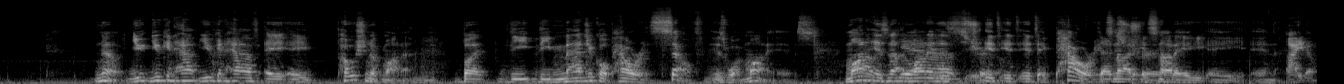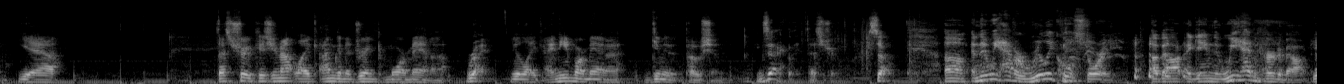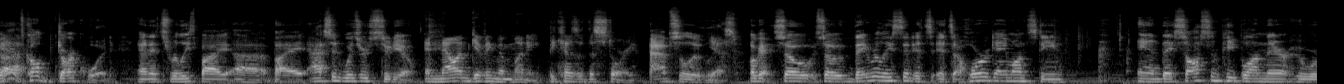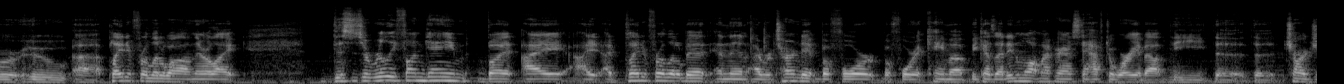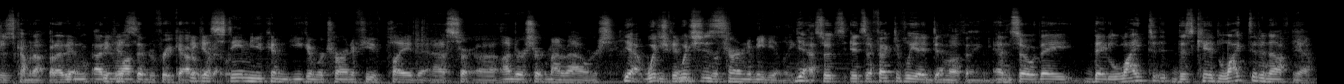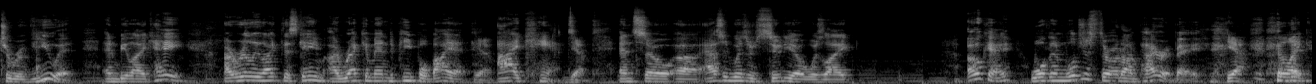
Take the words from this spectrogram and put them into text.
No, you, you can have you can have a, a potion of mana, Mm-hmm. But the the magical power itself is what mana is. Mana Oh, is not yeah, mana is true. it's it's it's a power. It's That's not it's not a, a an item. Yeah. That's true because you're not like I'm gonna drink more mana. Right. You're like I need more mana. Give me the potion. Exactly. That's true. So, um, and then we have a really cool story about a game that we hadn't heard about. Uh, Yeah. it's called Darkwood, and it's released by uh, by Acid Wizard Studio. And now I'm giving them money because of this story. Absolutely. Yes. Okay, so so they released it. It's it's a horror game on Steam, and they saw some people on there who were who uh, played it for a little while, and they were like. This is a really fun game, but I, I I played it for a little bit and then I returned it before before it came up because I didn't want my parents to have to worry about the the, the charges coming up, but I didn't I didn't because- want them to freak out Because. Steam, you can you can return if you've played a cer- uh, under a certain amount of hours. Yeah, which- you can which is- return it immediately. Yeah, so it's it's effectively a demo thing, and so they they liked this kid liked it enough Yeah. to review it and be like, hey. I really like this game. I recommend people buy it. Yeah. I can't. Yeah. And so uh, Acid Wizard Studio was like, okay, well then we'll just throw it on Pirate Bay. Yeah, like-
